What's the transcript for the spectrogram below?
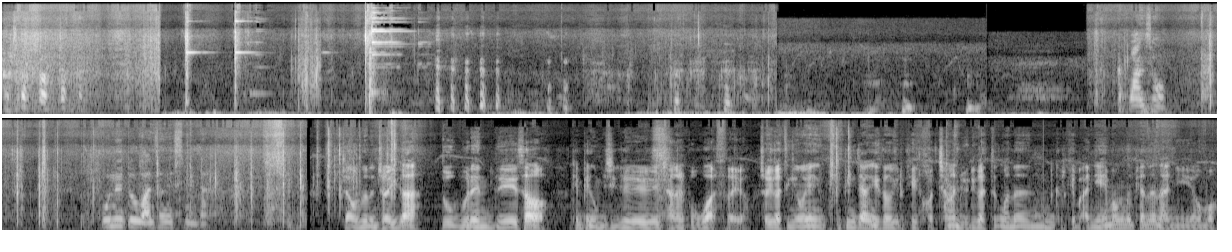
완성. 오늘도 완성했습니다. 자 오늘은 저희가 노브랜드에서 캠핑 음식을 장을 보고 왔어요. 저희 같은 경우엔 캠핑장에서 이렇게 거창한 요리 같은 거는 그렇게 많이 해 먹는 편은 아니에요. 뭐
